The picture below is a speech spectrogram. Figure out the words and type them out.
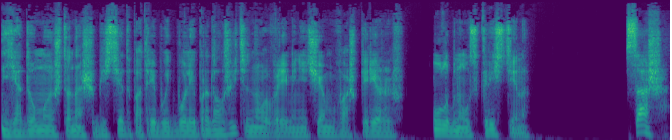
«Я думаю, что наша беседа потребует более продолжительного времени, чем ваш перерыв», — улыбнулась Кристина. «Саша,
